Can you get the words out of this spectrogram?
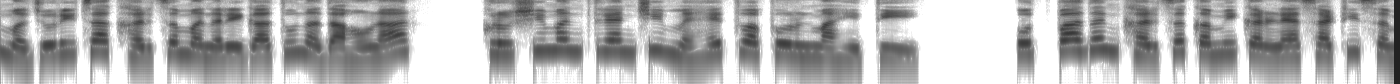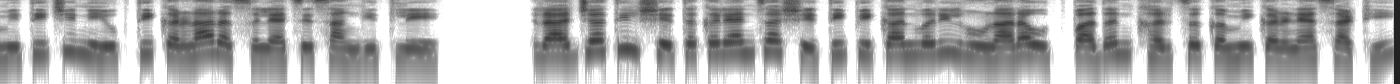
मजुरीचा खर्च मनरेगातून अदा होणार? कृषी मंत्र्यांची महत्त्वपूर्ण माहिती. उत्पादन खर्च कमी करण्यासाठी समितीची नियुक्ती करणार असल्याचे सांगितले. राज्यातील शेतकऱ्यांचा शेती पिकांवरील होणारा उत्पादन खर्च कमी करण्यासाठी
